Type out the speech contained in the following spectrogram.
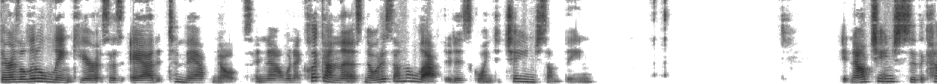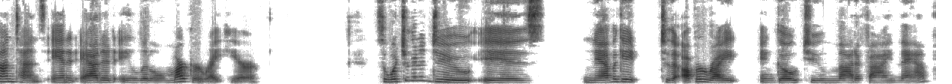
There is a little link here. It says add to map notes. And now when I click on this, notice on the left it is going to change something. It now changed to the contents and it added a little marker right here. So what you're going to do is navigate to the upper right and go to Modify Map.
